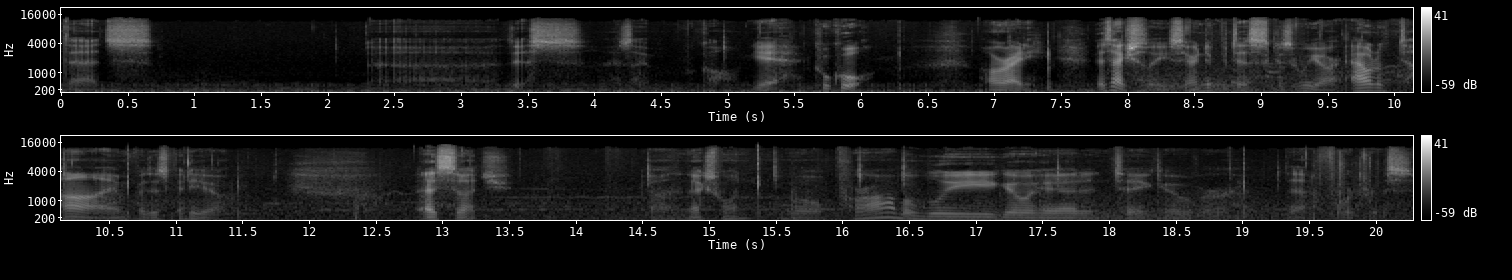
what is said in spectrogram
That's... Uh, this, as I recall. Yeah, cool, cool. Alrighty. This actually serendipitous because we are out of time for this video. As such, uh, the next one we'll probably go ahead and take over that fortress.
